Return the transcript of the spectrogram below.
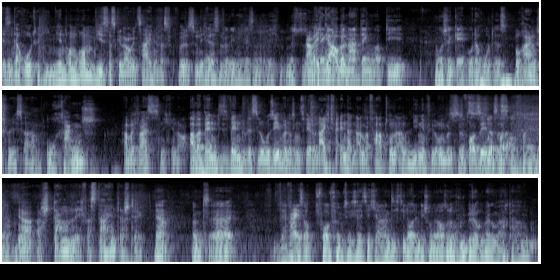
sind da rote Linien drumherum? Wie ist das genau gezeichnet? Das würdest du nicht Ja, das wissen. würde ich nicht wissen. Und ich müsste Aber sogar ich glaube- nachdenken, ob die Muschel gelb oder rot ist. Orange, würde ich sagen. Orange? Aber ich weiß es nicht genau. Aber wenn, wenn du das Logo sehen würdest und es wäre leicht verändert, ein anderer Farbton, eine andere Linienführung, würdest du sofort sehen, dass sofort es... auffallen, ja. Ja, erstaunlich, was dahinter steckt. Ja, und äh, wer weiß, ob vor 50, 60 Jahren sich die Leute nicht schon genauso eine Rübe darüber gemacht haben.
